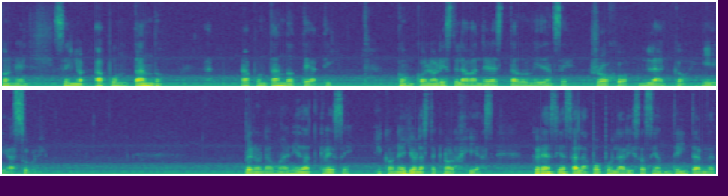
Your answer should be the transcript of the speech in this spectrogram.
con el Señor apuntando, apuntándote a ti con colores de la bandera estadounidense, rojo, blanco y azul. Pero la humanidad crece y con ello las tecnologías, gracias a la popularización de Internet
